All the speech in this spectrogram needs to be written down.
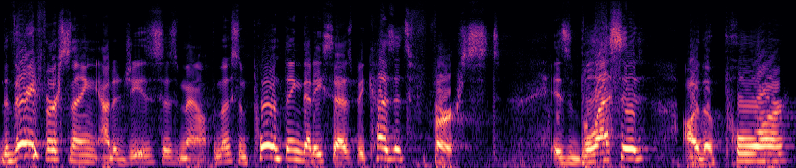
The very first thing out of Jesus' mouth, the most important thing that he says, because it's first, is Blessed are the poor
